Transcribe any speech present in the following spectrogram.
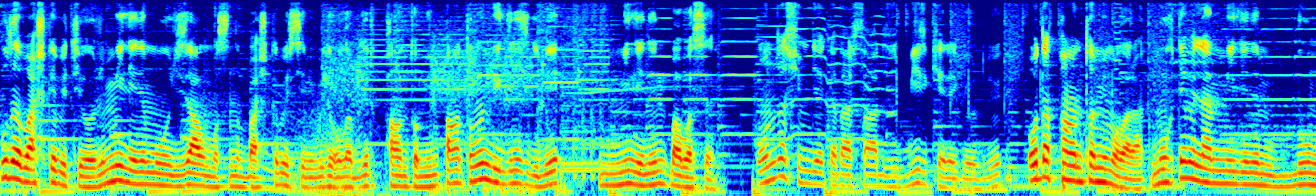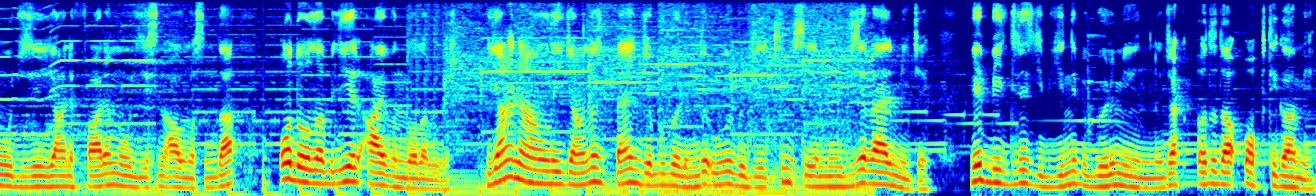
Bu da başka bir teori. Millie'nin mucize almasının başka bir sebebi de olabilir. Pantomim. Pantomim bildiğiniz gibi Millie'nin babası. Onu da şimdiye kadar sadece bir kere gördük. O da pantomim olarak. Muhtemelen Millie'nin bu mucizeyi yani fare mucizesini almasında o da olabilir, Ivan da olabilir. Yani anlayacağınız bence bu bölümde Uğur Böceği kimseye mucize vermeyecek. Ve bildiğiniz gibi yeni bir bölüm yayınlanacak. Adı da Optigami.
